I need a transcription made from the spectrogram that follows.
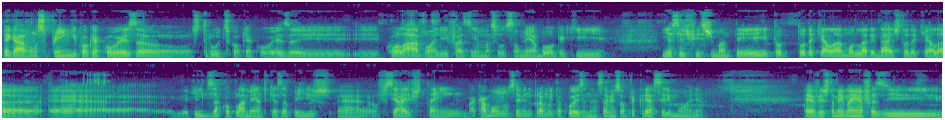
pegavam o Spring qualquer coisa, o Struts qualquer coisa, e, e colavam ali, faziam uma solução meia boca que ia ser difícil de manter, e to toda aquela modularidade, toda aquela é, aquele desacoplamento que as APIs é, oficiais têm, acabam não servindo para muita coisa, né? Servem só para criar cerimônia. É, eu vejo também uma ênfase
